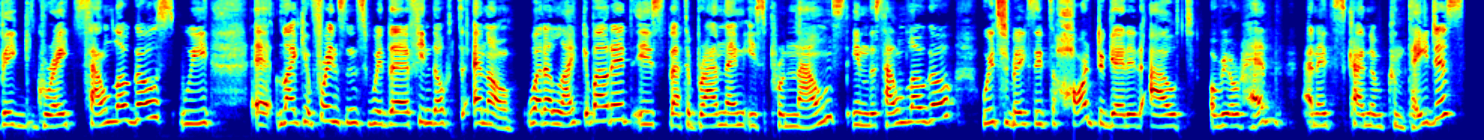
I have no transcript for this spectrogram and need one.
big, great sound logos, we, uh, like, for instance, with the uh, Finn.no, what I like about it is that the brand name is pronounced in the sound logo, which makes it hard to get it out of your head. And it's kind of contagious.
